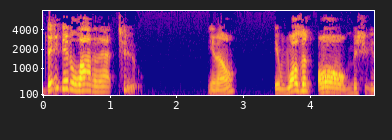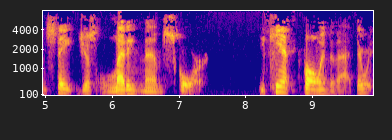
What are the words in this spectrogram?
They did a lot of that too. You know, it wasn't all Michigan State just letting them score. You can't fall into that. There were,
